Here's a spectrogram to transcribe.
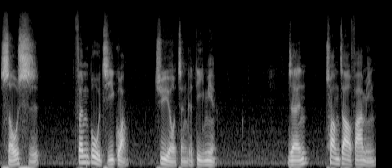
熟识、分布极广、具有整个地面。人创造发明、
